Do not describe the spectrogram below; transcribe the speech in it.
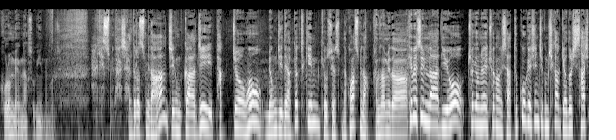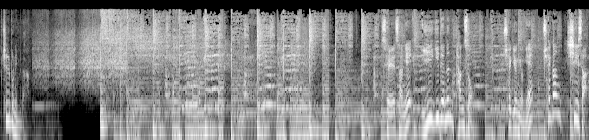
그런 맥락 속에 있는 거죠. 알겠습니다. 잘 들었습니다. 지금까지 박정호 명지대학교 특임 교수였습니다. 고맙습니다. 감사합니다. KBS 라디오 최경련의 최강시사 듣고 계신 지금 시각 8시 47분입니다. 세상에 이익이 되는 방송 최경영의 최강 시사.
